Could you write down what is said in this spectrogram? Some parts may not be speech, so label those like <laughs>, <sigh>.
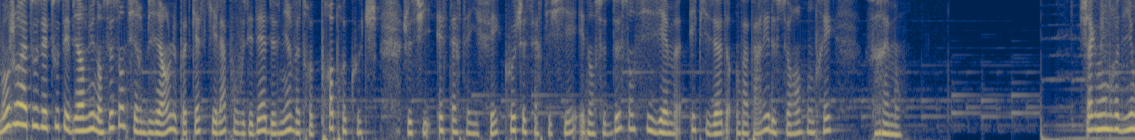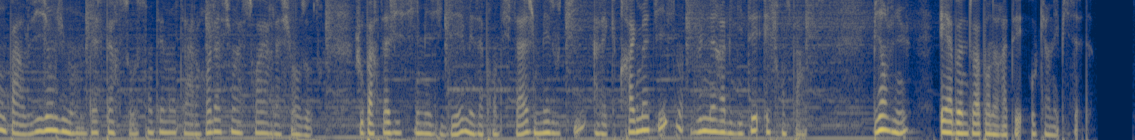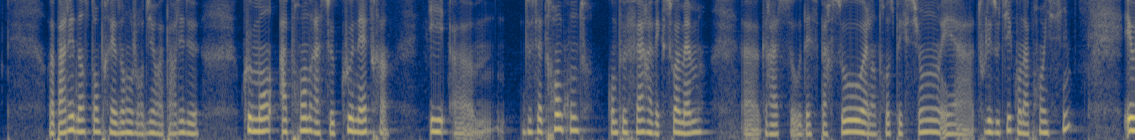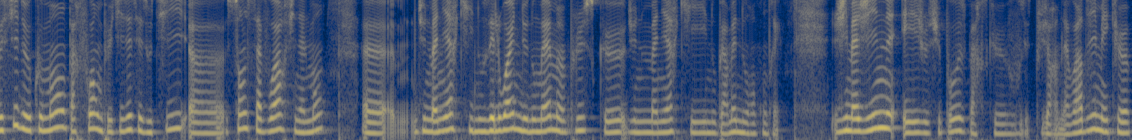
Bonjour à tous et toutes et bienvenue dans Se Sentir Bien, le podcast qui est là pour vous aider à devenir votre propre coach. Je suis Esther Taïfé, coach certifiée, et dans ce 206e épisode, on va parler de se rencontrer vraiment. Chaque vendredi, on parle vision du monde, dev perso, santé mentale, relation à soi et relation aux autres. Je vous partage ici mes idées, mes apprentissages, mes outils avec pragmatisme, vulnérabilité et transparence. Bienvenue et abonne-toi pour ne rater aucun épisode. On va parler d'instant présent aujourd'hui, on va parler de comment apprendre à se connaître et euh, de cette rencontre qu'on peut faire avec soi-même euh, grâce au dev perso, à l'introspection et à tous les outils qu'on apprend ici. Et aussi de comment parfois on peut utiliser ces outils euh, sans le savoir finalement, d'une manière qui nous éloigne de nous-mêmes plus que d'une manière qui nous permet de nous rencontrer. J'imagine, et je suppose, parce que vous êtes plusieurs à me l'avoir dit, mais que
